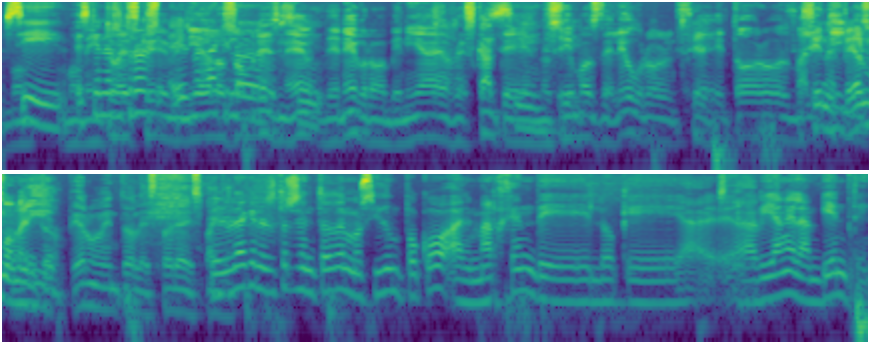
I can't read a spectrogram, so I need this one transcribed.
Sí, es que momento nosotros- es venían los que lo- hombres ne- sí. de negro, venía el rescate, Sí. nos Sí. íbamos del euro, Sí. eh, todos los Sí, en el peor por ahí, momento. el peor momento de la historia de Pero España. es verdad que nosotros en todo hemos ido un poco al margen de lo que a- había en el ambiente.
